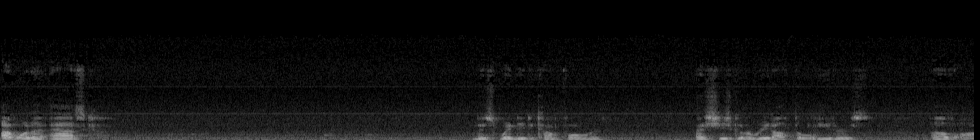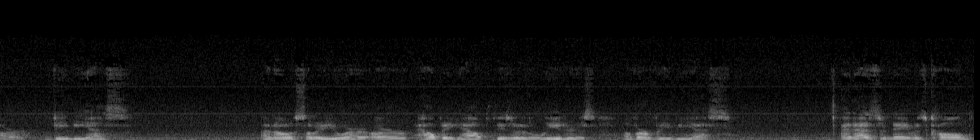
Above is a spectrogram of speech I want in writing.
I want to ask Miss Wendy to come forward, and she's going to read off the leaders of our VBS. I know some of you are, are helping out. These are the leaders of our VBS. And as their name is called,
